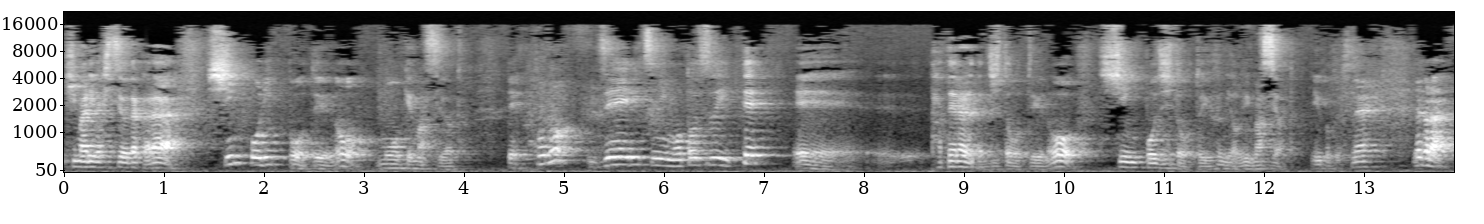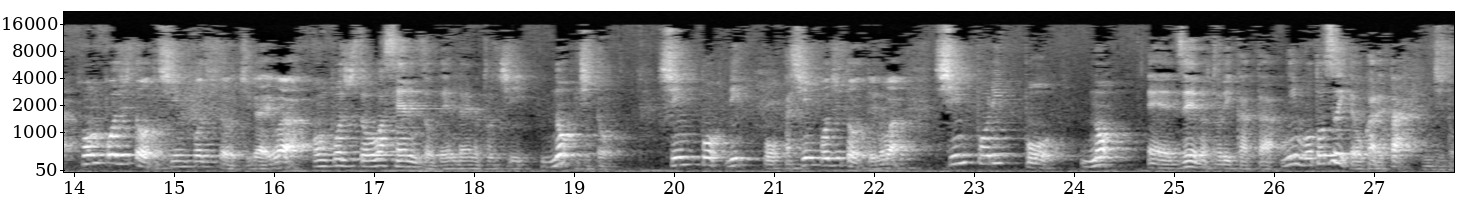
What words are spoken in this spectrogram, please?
決まりが必要だから新法立法というのを設けますよと。でこの税率に基づいて、えー、建てられた地頭というのを新法地頭というふうに呼びますよということですね。だから本法地頭と新法地頭の違いは本法地頭は先祖伝来の土地の地頭新法立法新法地頭っていうのは新法立法の、えー、税の取り方に基づいて置かれた地頭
